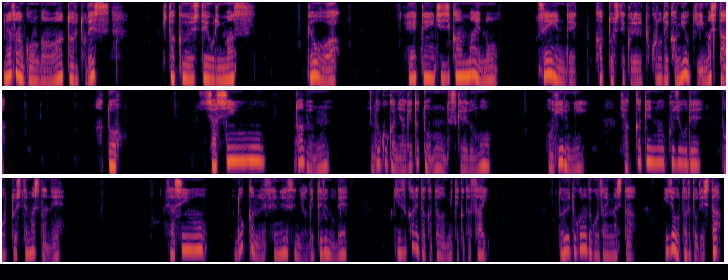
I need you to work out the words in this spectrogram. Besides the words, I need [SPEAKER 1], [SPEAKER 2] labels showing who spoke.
[SPEAKER 1] 皆さんこんばんは、タルトです。帰宅しております。今日は閉店1時間前の1000円でカットしてくれるところで髪を切りました。あと、写真を多分どこかにあげたと思うんですけれども、お昼に百貨店の屋上でぼーっとしてましたね。写真をどっかの SNS に上げてるので、気づかれた方は見てください。というところでございました。以上タルトでした。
